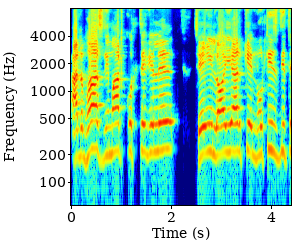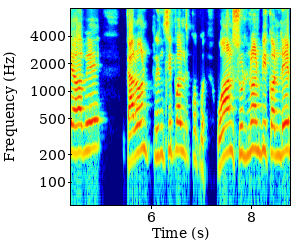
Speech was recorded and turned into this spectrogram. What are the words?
অ্যাডভান্স রিমার্ক করতে গেলে সেই লয়ারকে নোটিশ দিতে হবে, কারণ principle one should not be condemned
